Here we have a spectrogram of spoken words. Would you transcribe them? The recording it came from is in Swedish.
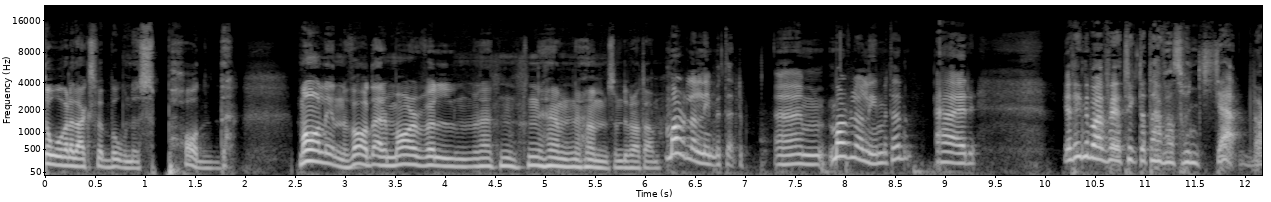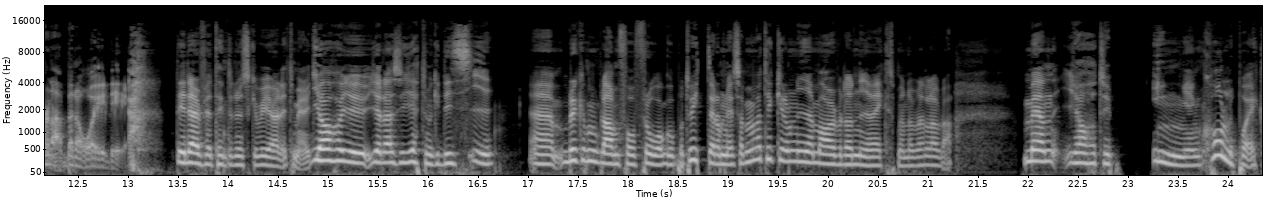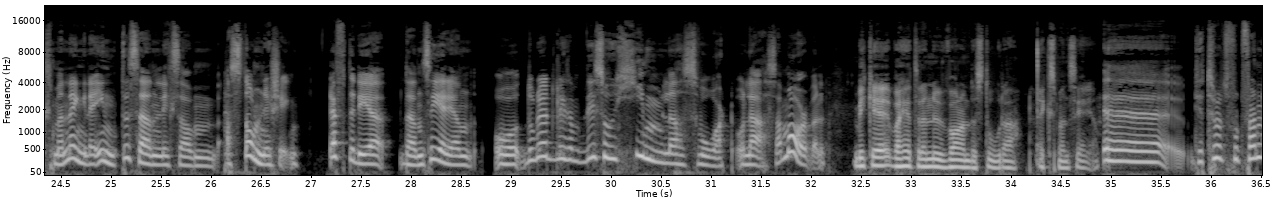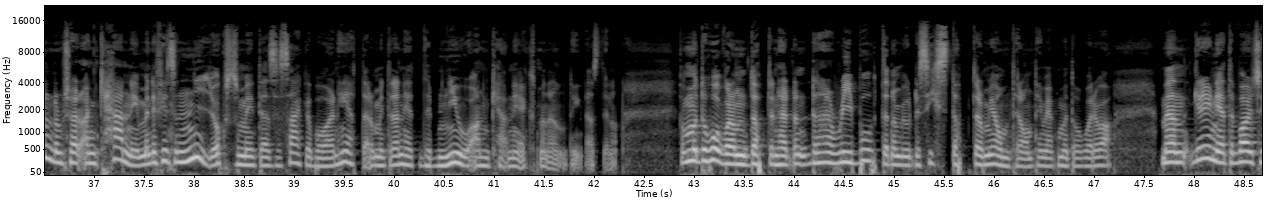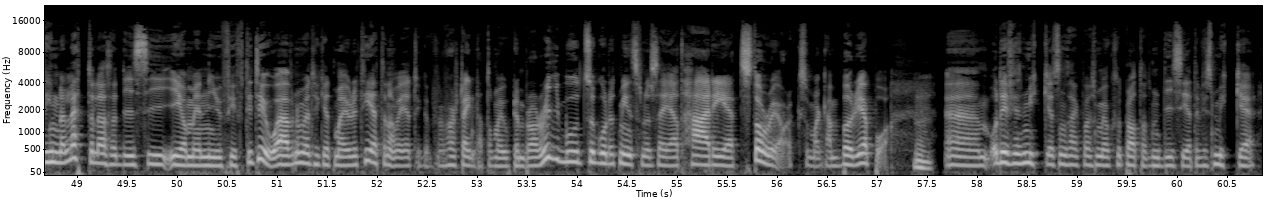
Då var det dags för bonuspodd. Malin, vad är Marvel som du pratade om? Marvel Unlimited. Um, Marvel Unlimited är... Jag tänkte bara för jag tyckte att det här var så en jävla bra idé. Det är därför jag tänkte nu ska vi göra lite mer. Jag har ju, jag läser ju jättemycket DC. Um, ehm, brukar ibland få frågor på Twitter om det, så, men vad tycker du om nya Marvel och nya X-Men och bla bla bla. Men jag har typ ingen koll på X-Men längre, inte sen liksom Astonishing. Efter det, den serien, och då blev det liksom, det är så himla svårt att läsa Marvel. Vilka, vad heter den nuvarande stora X-Men-serien? Uh, jag tror att fortfarande de kör Uncanny, men det finns en ny också som jag inte ens är säker på vad den heter. Om inte den heter typ New Uncanny X-Men eller någonting i den stilen. Jag kommer inte ihåg vad de döpte den här, den, den här rebooten de gjorde sist döpte de ju om till någonting, men jag kommer inte ihåg vad det var. Men grejen är att det varit så himla lätt att läsa DC i och med New 52, även om jag tycker att majoriteten av er tycker för det första inte att de har gjort en bra reboot, så går det åtminstone att säga att här är ett story arc som man kan börja på. Mm. Um, och det finns mycket, som sagt som jag också pratat om DC, att det finns mycket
